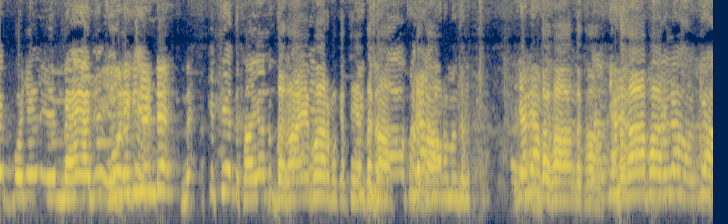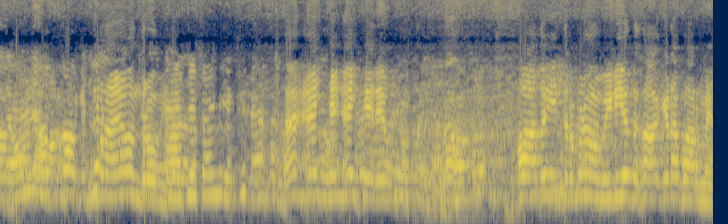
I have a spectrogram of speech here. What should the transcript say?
ਇੱਕ ਭੋਜਨ ਮੈਂ ਅੱਜ ਗੋਲੀ ਝੰਡੇ ਮੈਂ ਕਿੱਥੇ ਦਿਖਾਇਆ ਉਹਨੂੰ? ਦਿਖਾਏ ਫਾਰਮ ਕਿੱਥੇ ਆ? ਦਿਖਾ ਆਪਣਾ ਫਾਰਮ ਅੰਦਰ। ਜਲਿਆ ਦਿਖਾ ਦਿਖਾ। ਦਿਖਾ ਫਾਰਮ ਬਣਾਇਆ ਅੰਦਰੋਂ ਵੀ। ਹੈਂ, ਇੱਥੇ ਇੱਥੇ ਰਿਓ ਆ ਤੁਸੀਂ ਇੱਧਰ ਬਣਾਓ ਵੀਡੀਓ ਦਿਖਾ ਕਿਹੜਾ ਫਾਰਮ ਹੈ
